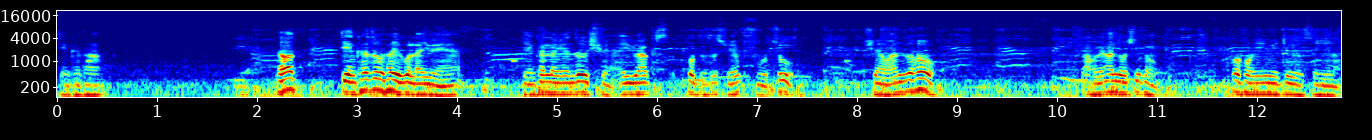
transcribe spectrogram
点开它。然后点开之后它有个来源，点开来源之后选 AUX 或者是选辅助，选完之后返回安卓系统，播放音乐就有声音了。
